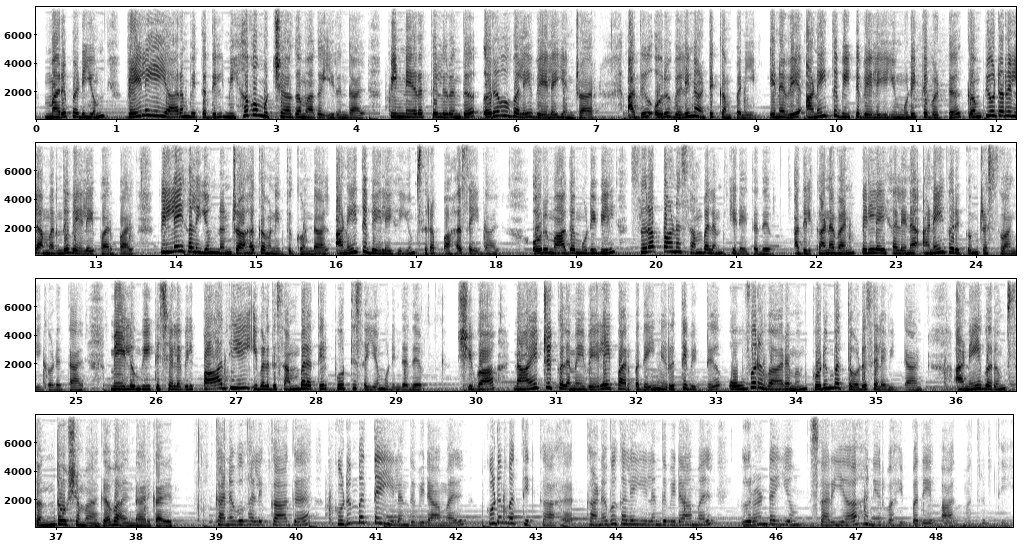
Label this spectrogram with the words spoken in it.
மறுபடியும் வேலையை ஆரம்பித்ததில் மிகவும் உற்சாகமாக இருந்தாள். பின்னேரத்திலிருந்து இரவு வலை வேலை என்றார். அது ஒரு வெளிநாட்டு கம்பெனி. எனவே அனைத்து வீட்டு வேலையையும் முடித்துவிட்டு கம்ப்யூட்டரில் அமர்ந்து வேலை பார்ப்பாள். பிள்ளைகளையும் நன்றாக கவனித்துக் கொண்டாள். அனைத்து வேலைகளையும் சிறப்பாக செய்தாள். ஒரு மாத முடிவில் சிறப்பான சம்பளம் கிடைத்தது. அதில் கணவன் பிள்ளைகள் என அனைவருக்கும் ட்ரெஸ் வாங்கி கொடுத்தாள். மேலும் வீட்டு செலவில் பாதியை இவளது சம்பளத்தில் பூர்த்தி செய்ய முடிந்தது. சிவா ஞாயிற்றுக்கிழமை வேலை பார்ப்பதை நிறுத்திவிட்டு ஒவ்வொரு வாரமும் குடும்பத்தோடு செலவிட்டான். அனைவரும் சந்தோஷமாக வாழ்ந்தார்கள். கனவுகளுக்காக குடும்பத்தை இழந்து விடாமல் குடும்பத்திற்காக கனவுகளை இழந்து விடாமல் இரண்டையும் சரியாக நிர்வகிப்பதே ஆத்ம திருப்தி.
